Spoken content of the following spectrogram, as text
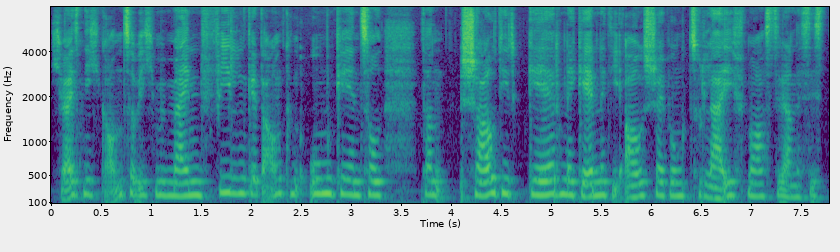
ich weiß nicht ganz, ob ich mit meinen vielen Gedanken umgehen soll. Dann schau dir gerne, gerne die Ausschreibung zur Live Master an. Es ist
